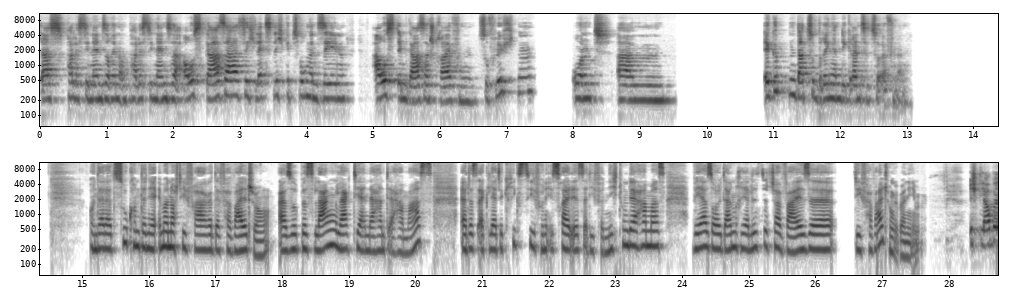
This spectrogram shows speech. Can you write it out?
dass Palästinenserinnen und Palästinenser aus Gaza sich letztlich gezwungen sehen, aus dem Gazastreifen zu flüchten und ähm, Ägypten dazu bringen, die Grenze zu öffnen. Und da dazu kommt dann ja immer noch die Frage der Verwaltung. Also bislang lag die ja in der Hand der Hamas. Äh, das erklärte Kriegsziel von Israel ist ja die Vernichtung der Hamas. Wer soll dann realistischerweise die Verwaltung übernehmen? Ich glaube,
